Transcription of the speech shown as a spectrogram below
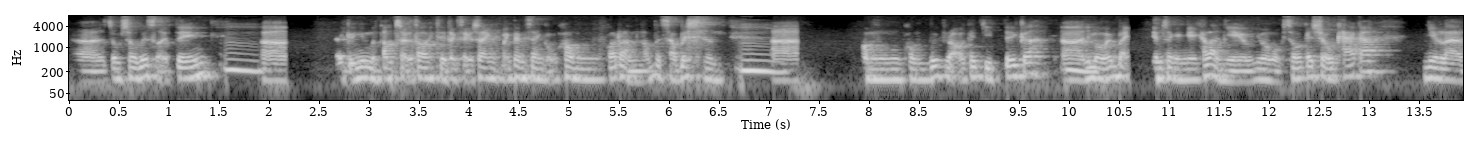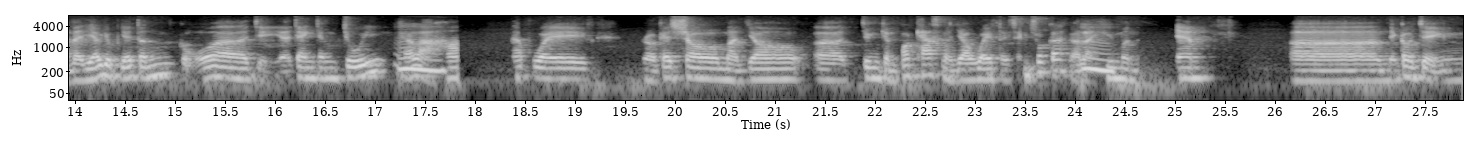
uh, trong showbiz nổi tiếng ừ. uh, để kiểu như mình tâm sự thôi thì thật sự sang bản thân sang cũng không có rành lắm về showbiz ừ. uh, không không biết rõ cái chi tiết á uh, ừ. nhưng mà mấy bạn em sang nghe khá là nhiều nhưng mà một số cái show khác á như là về giáo dục giới tính của uh, chị Trang Chân Chuối khá ừ. là hot Halfway rồi cái show mà do uh, chương trình podcast mà do Wave tự sản xuất á gọi là ừ. Human Jam uh, những câu chuyện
